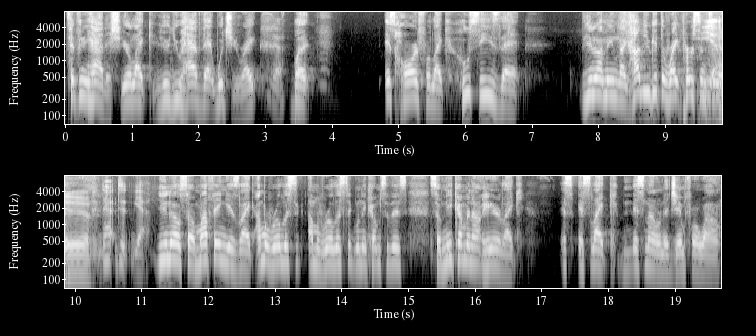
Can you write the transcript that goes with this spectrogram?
Tiffany Haddish. You're like you you have that with you, right? Yeah. But it's hard for like who sees that. You know what I mean? Like, how do you get the right person Yeah. to, Yeah. That- yeah. you know? So my thing is like, I'm a realistic. I'm a realistic when it comes to this. So me coming out here, like, it's it's like missing out on the gym for a while,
